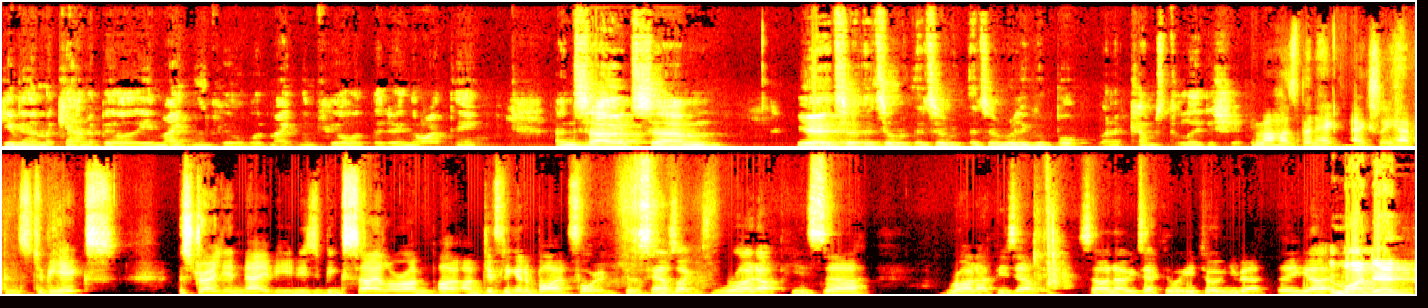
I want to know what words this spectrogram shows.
giving them accountability, making them feel good, making them feel that they're doing the right thing. And so it's, um, yeah, it's a, it's a, it's a, it's a really good book when it comes to leadership. My husband ha- actually happens to be ex Australian Navy and he's a big sailor. I'm, I'm definitely going to buy it for him because it sounds like it's right up his, uh, right up his alley. So I know exactly what you're talking about. There you go. And my dad,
